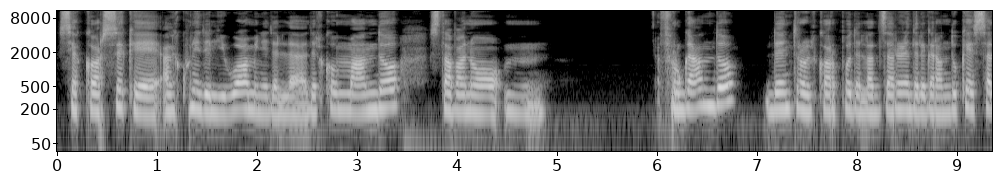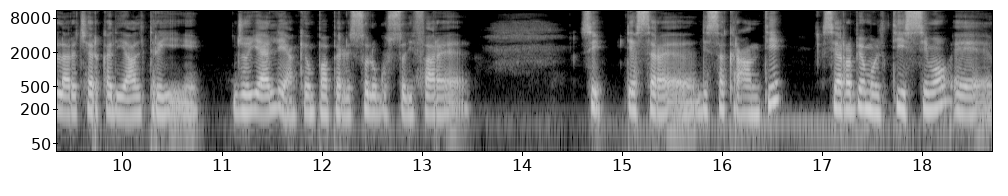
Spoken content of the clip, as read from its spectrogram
si accorse che alcuni degli uomini del, del comando stavano um, frugando dentro il corpo della zarina delle Granduchesse alla ricerca di altri gioielli, anche un po' per il solo gusto di fare. sì, di essere dissacranti. Si arrabbiò moltissimo e.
